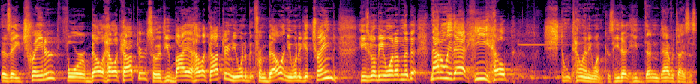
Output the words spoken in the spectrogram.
is a trainer for Bell Helicopter. So if you buy a helicopter and you want to be from Bell and you want to get trained, he's going to be one of them. That, not only that, he helped, shh, don't tell anyone because he, does, he doesn't advertise this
